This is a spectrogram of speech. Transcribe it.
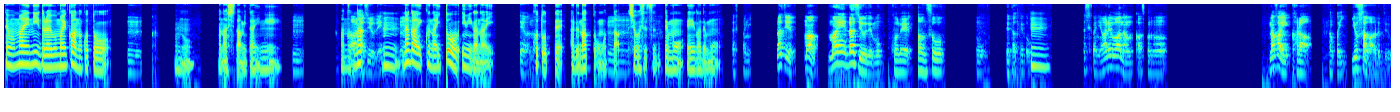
でも前にドライブ・マイ・カーのことをうん。あの話したみたいにうん。あの長くないと意味がないことってあるなと思ったうん。小説でも映画でも確かにラジオまあ前ラジオでもこれ感想を出たけど、うん。確かにあれはなんかその長いからなんか良さがあるという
